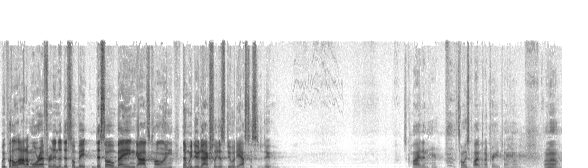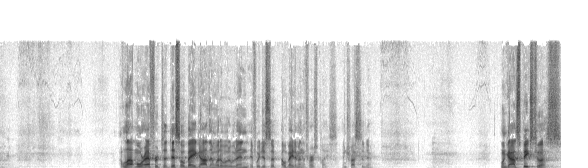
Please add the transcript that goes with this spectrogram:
we put a lot of more effort into disobe- disobeying God's calling than we do to actually just do what He asked us to do. Quiet in here. It's always quiet when I preach. I don't know. I don't know a lot more effort to disobey God than what it would have been if we just obeyed Him in the first place and trusted Him. When God speaks to us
